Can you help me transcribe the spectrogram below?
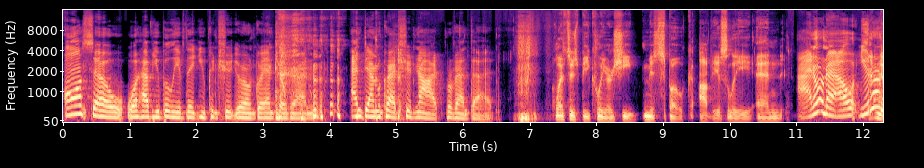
also will have you believe that you can shoot your own grandchildren. and Democrats should not prevent that. Let's just be clear. She misspoke, obviously, and I don't know. You don't No,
